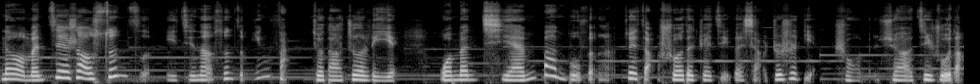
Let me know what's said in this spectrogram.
那我们介绍孙子以及呢《孙子兵法》就到这里。我们前半部分啊，最早说的这几个小知识点是我们需要记住的。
